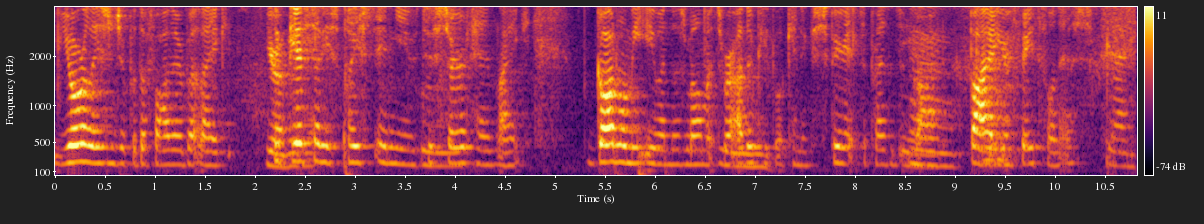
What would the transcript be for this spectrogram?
your relationship with the father but like Your the gifts that he's placed in you to mm-hmm. serve him like god will meet you in those moments where other people can experience the presence of god by your faithfulness. That's good.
